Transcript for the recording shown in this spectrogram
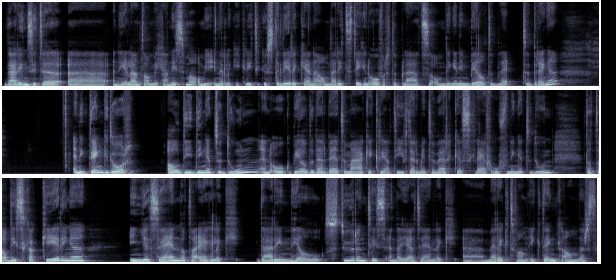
Daarin zitten uh, een heel aantal mechanismen om je innerlijke criticus te leren kennen, om daar iets tegenover te plaatsen, om dingen in beeld te, te brengen. En ik denk door al die dingen te doen en ook beelden daarbij te maken, creatief daarmee te werken, schrijfoefeningen te doen, dat dat die schakeringen in je zijn, dat dat eigenlijk daarin heel sturend is en dat je uiteindelijk uh, merkt van ik denk anders.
